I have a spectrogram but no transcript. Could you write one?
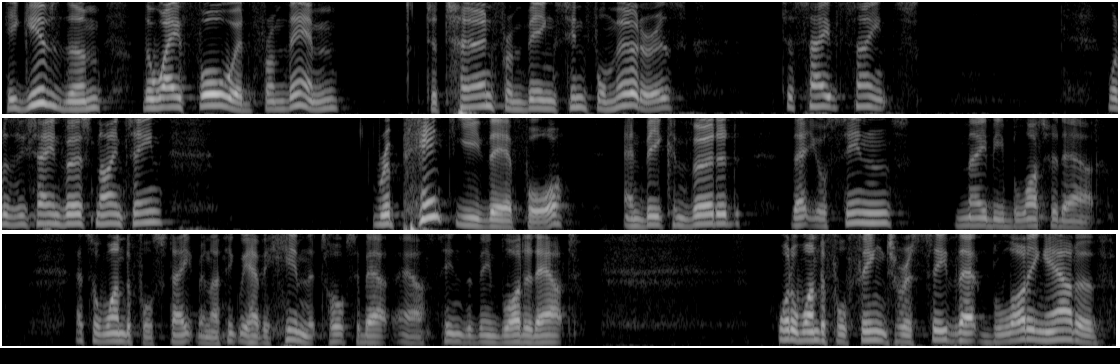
He gives them the way forward from them to turn from being sinful murderers to saved saints. What does he say in verse 19? Repent ye therefore and be converted, that your sins may be blotted out. That's a wonderful statement. I think we have a hymn that talks about our sins have been blotted out. What a wonderful thing to receive that blotting out of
